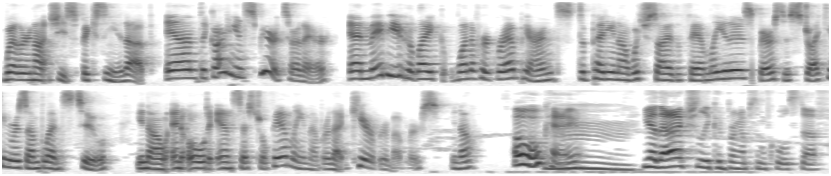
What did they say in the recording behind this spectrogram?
whether or not she's fixing it up, and the guardian spirits are there, and maybe her like one of her grandparents, depending on which side of the family it is, bears a striking resemblance to. You know, an old ancestral family member that Kira remembers, you know? Oh, okay. Mm. Yeah, that actually could bring up some cool stuff.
